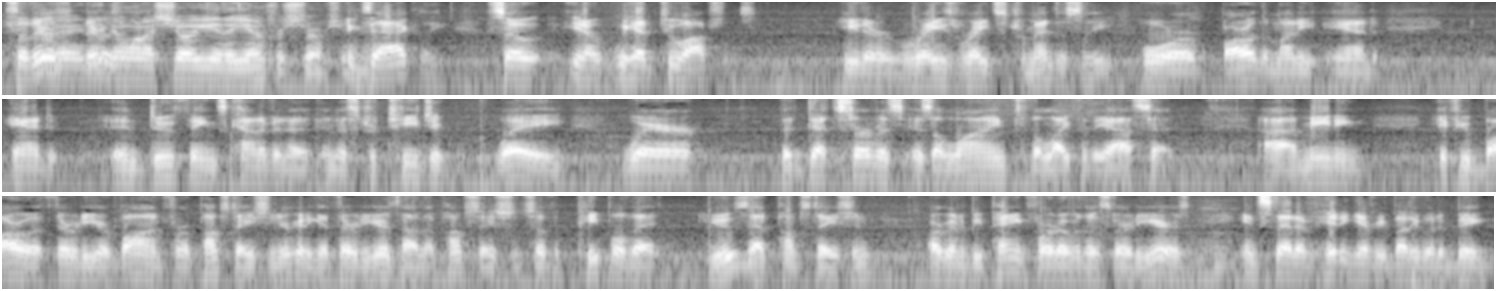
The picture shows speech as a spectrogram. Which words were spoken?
so there's They, they there was don't want to show you the infrastructure. Exactly. So, you know, we had two options. Either raise rates tremendously or borrow the money and and and do things kind of in a in a strategic way where the debt service is aligned to the life of the asset. Uh, meaning if you borrow a 30 year bond for a pump station, you're going to get 30 years out of that pump station. So the people that use that pump station are going to be paying for it over those 30 years instead of hitting everybody with a big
